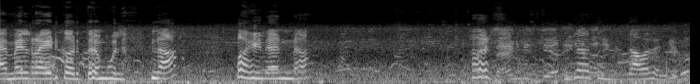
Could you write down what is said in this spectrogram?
कॅमेल राईड करतोय मुलांना पहिल्यांदा. घ्या तुम्ही जावा त्यांच्या.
